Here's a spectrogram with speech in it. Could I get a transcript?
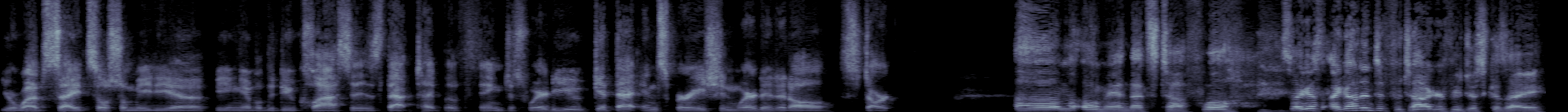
your website, social media, being able to do classes, that type of thing? Just where do you get that inspiration? Where did it all start? Um, oh man, that's tough. Well, so I guess I got into photography just because I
